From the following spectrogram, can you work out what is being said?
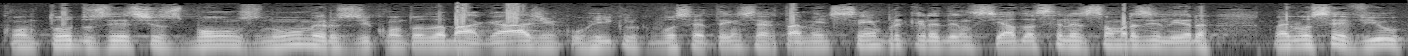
Com todos esses bons números e com toda a bagagem, currículo que você tem, certamente sempre credenciado à seleção brasileira. Como é que você viu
